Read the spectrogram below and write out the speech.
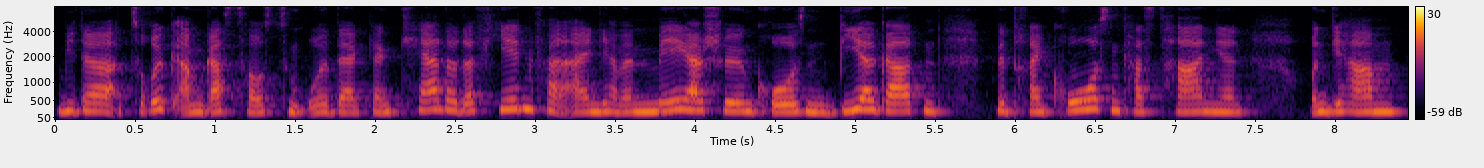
wieder zurück am Gasthaus zum Urberg, dann kehr dort auf jeden Fall ein. Die haben einen mega schönen großen Biergarten mit drei großen Kastanien und die haben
